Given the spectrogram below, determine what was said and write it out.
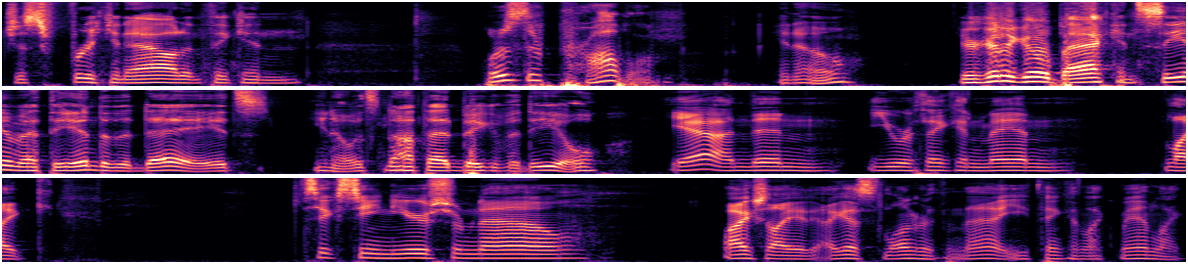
just freaking out and thinking, what is their problem? You know, you're gonna go back and see them at the end of the day. It's you know, it's not that big of a deal. Yeah, and then you were thinking, man, like 16 years from now. Well, actually, I guess longer than that. You thinking like, man, like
